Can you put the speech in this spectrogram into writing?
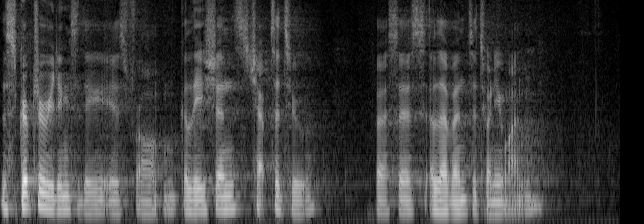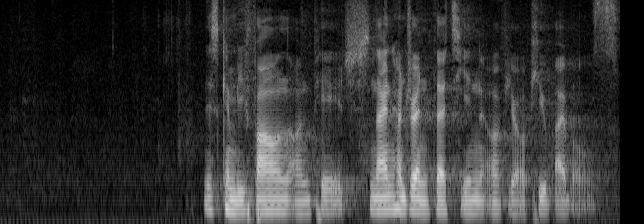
The scripture reading today is from Galatians chapter 2, verses 11 to 21. This can be found on page 913 of your Pew Bibles.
